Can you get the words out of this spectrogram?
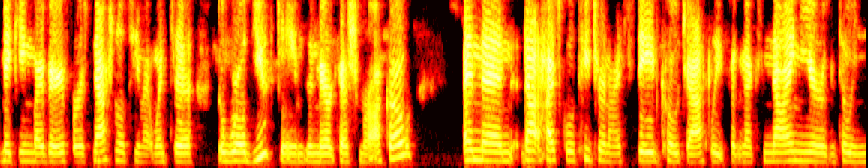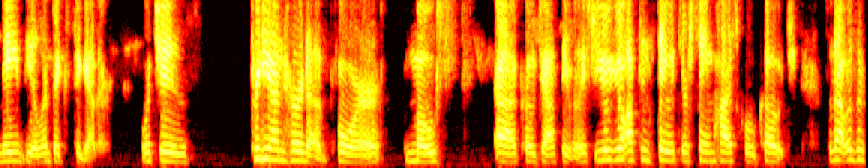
making my very first national team. I went to the World Youth Games in Marrakesh, Morocco. And then that high school teacher and I stayed coach athlete for the next nine years until we made the Olympics together, which is pretty unheard of for most uh, coach athlete relationship. You, will often stay with your same high school coach. So that was a,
